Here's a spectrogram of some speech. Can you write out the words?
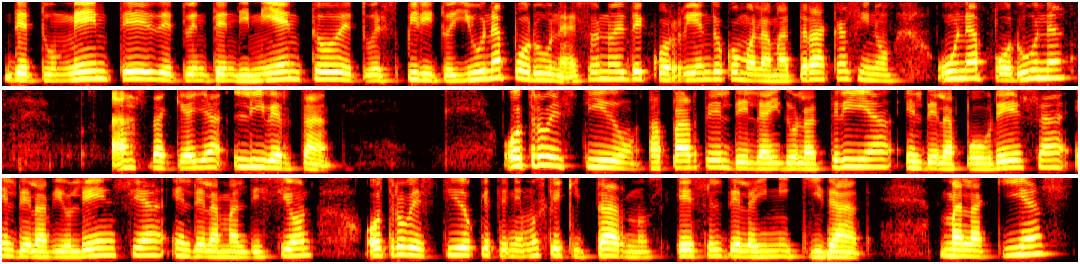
de tu mente, de tu entendimiento, de tu espíritu. Y una por una, eso no es de corriendo como la matraca, sino una por una hasta que haya libertad. Otro vestido, aparte del de la idolatría, el de la pobreza, el de la violencia, el de la maldición, otro vestido que tenemos que quitarnos es el de la iniquidad. Malaquías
